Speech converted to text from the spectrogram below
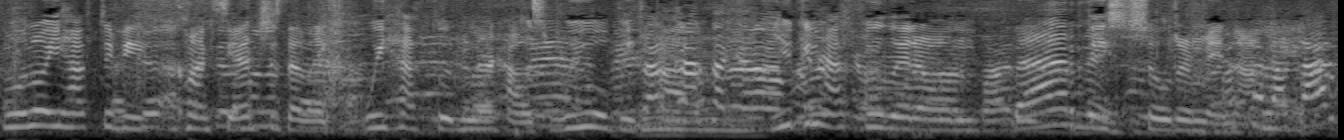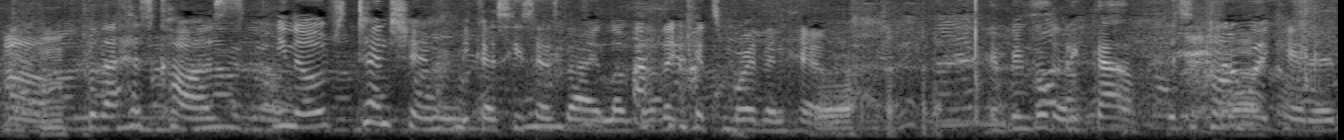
well, no, you have to be conscientious that like we have food in our house. We will be fine. You can have food later on. These children may not. Um, but that has caused, you know, tension because he says that I love the other kids more than him. So, it's complicated.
